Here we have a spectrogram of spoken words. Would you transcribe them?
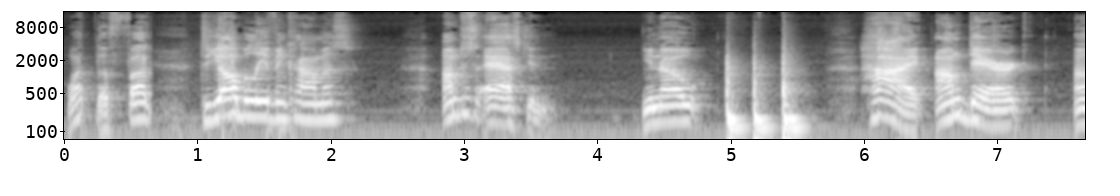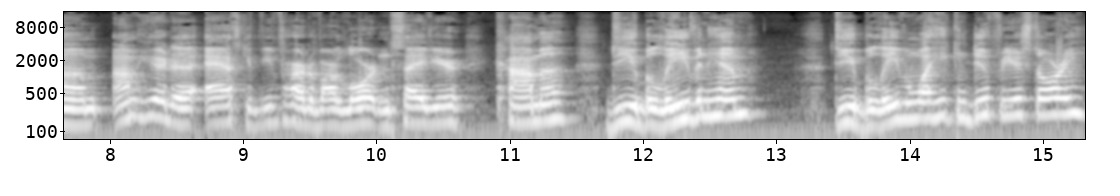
What the fuck? Do y'all believe in commas? I'm just asking. You know, hi, I'm Derek. Um, I'm here to ask if you've heard of our Lord and Savior, comma. Do you believe in him? Do you believe in what he can do for your story?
